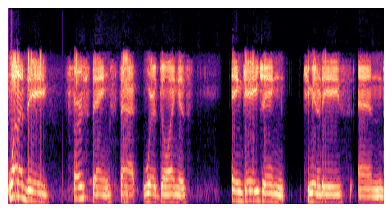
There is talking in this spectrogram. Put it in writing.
One of the first things that we're doing is engaging communities and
